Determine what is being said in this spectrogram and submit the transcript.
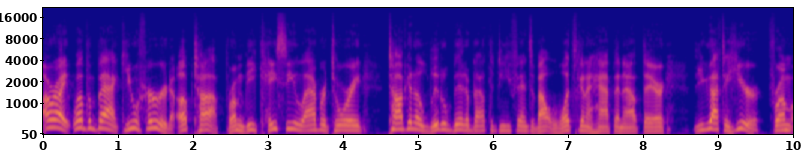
All right, welcome back. You heard up top from the KC Laboratory talking a little bit about the defense, about what's going to happen out there. You got to hear from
